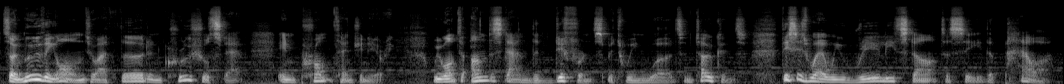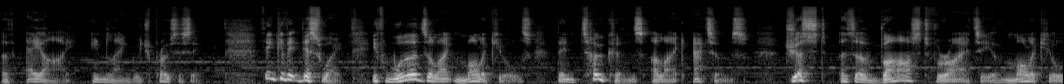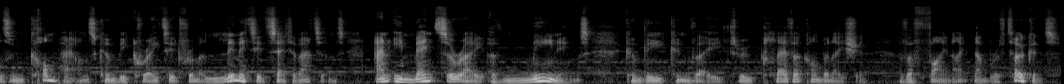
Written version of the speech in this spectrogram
So, moving on to our third and crucial step in prompt engineering, we want to understand the difference between words and tokens. This is where we really start to see the power of AI in language processing. Think of it this way if words are like molecules, then tokens are like atoms. Just as a vast variety of molecules and compounds can be created from a limited set of atoms, an immense array of meanings can be conveyed through clever combination of a finite number of tokens.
